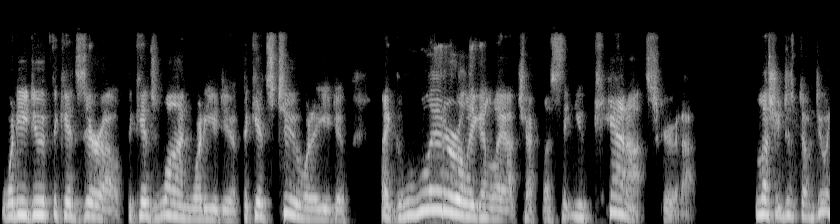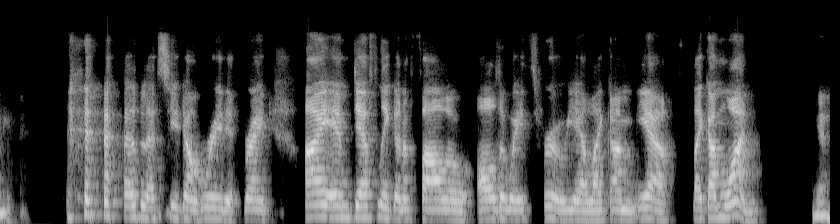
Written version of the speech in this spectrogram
what do you do if the kid's zero? If the kid's one, what do you do? If the kid's two, what do you do? Like literally going to lay out checklists that you cannot screw it up unless you just don't do anything. unless you don't read it, right? I am definitely going to follow all the way through. Yeah, like I'm, yeah, like I'm one. Yeah.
